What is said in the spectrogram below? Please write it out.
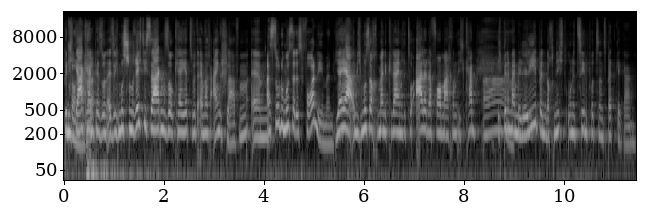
Bin ich Schon, gar oder? keine Person. Also ich muss schon richtig sagen, so, okay, jetzt wird einfach eingeschlafen. Ähm, Ach so, du musst dir das vornehmen. ja, ja, und ich muss auch meine kleinen Rituale davor machen. Ich kann, Ah. ich bin in meinem Leben noch nicht ohne Zähneputzen ins Bett gegangen.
